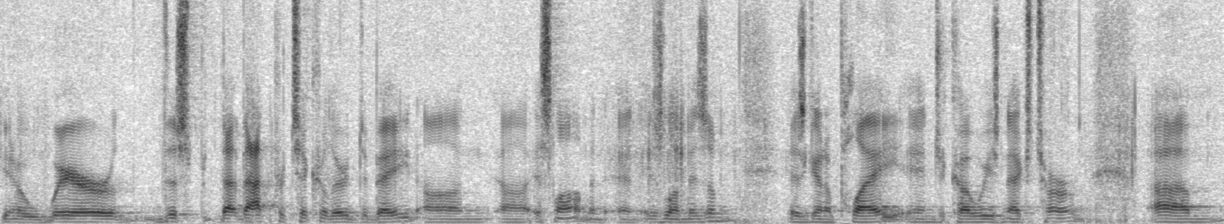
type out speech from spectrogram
you know, where this, that, that particular debate on uh, Islam and, and, Islamism is going to play in Jokowi's next term. Um,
